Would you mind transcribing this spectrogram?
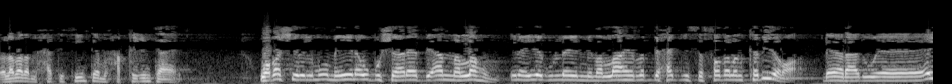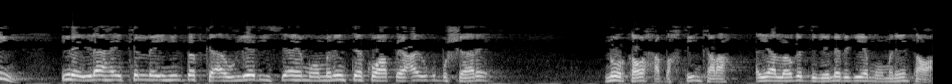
culamada muxadisiinta ee muxaqiqiinta ah. Wabashir ilmu'miniina u bushaaree biana lahum inay iyagu leeyihiin min allaahi rabbi xaggiisa fadlan kabiira dheeraad weyn. Inay ilaahay ka leeyihiin dadka awliyadiisa ah mu'miniinta ee ku ateecay ugu bushaaree nuurka waxa baktiin kara ayaa looga digay nebiga iyo mu'miniintaba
